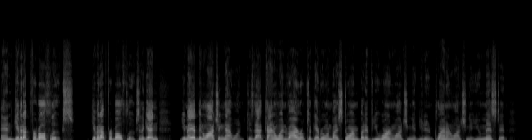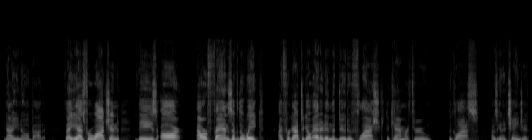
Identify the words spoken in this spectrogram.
And give it up for both Lukes. Give it up for both Lukes. And again, you may have been watching that one because that kind of went viral, took everyone by storm. But if you weren't watching it, you didn't plan on watching it, you missed it. Now you know about it. Thank you guys for watching. These are our fans of the week. I forgot to go edit in the dude who flashed the camera through the glass. I was going to change it,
